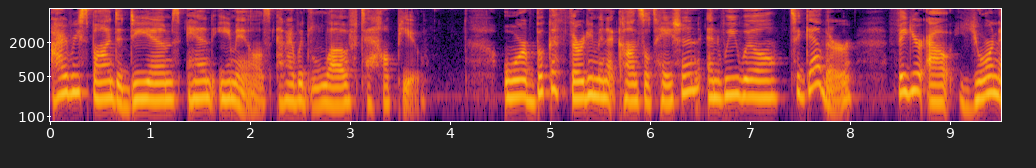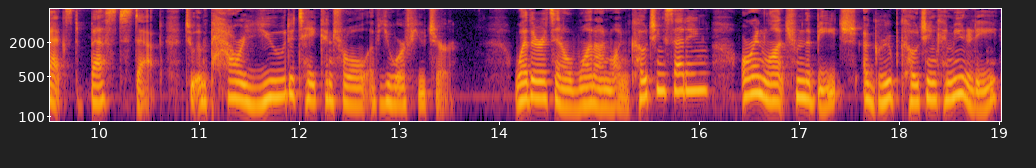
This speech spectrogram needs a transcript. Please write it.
I respond to DMs and emails, and I would love to help you. Or book a 30 minute consultation, and we will, together, figure out your next best step to empower you to take control of your future. Whether it's in a one on one coaching setting or in Launch from the Beach, a group coaching community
